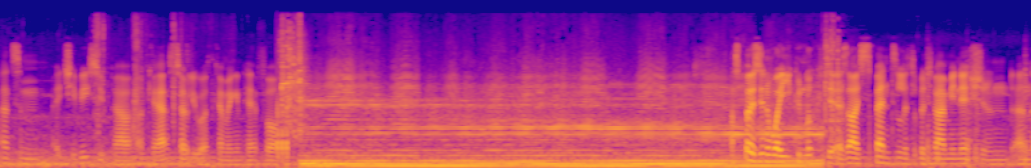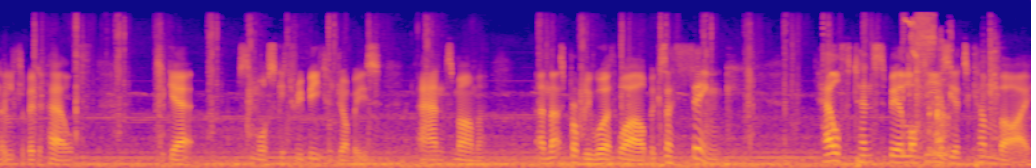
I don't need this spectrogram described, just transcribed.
And some HEV suit power. Okay, that's totally worth coming in here for. I suppose in a way you can look at it as I spent a little bit of ammunition and a little bit of health to get some more skittery beetle jobbies and some armour. And that's probably worthwhile because I think health tends to be a lot easier to come by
